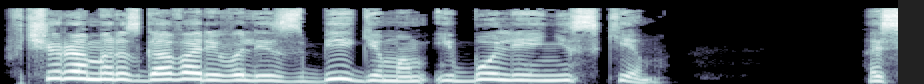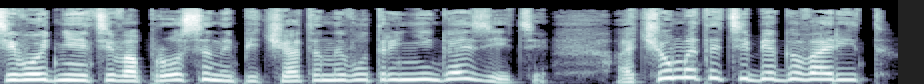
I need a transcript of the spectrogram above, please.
Вчера мы разговаривали с Бигемом и более ни с кем. А сегодня эти вопросы напечатаны в утренней газете. О чем это тебе говорит?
